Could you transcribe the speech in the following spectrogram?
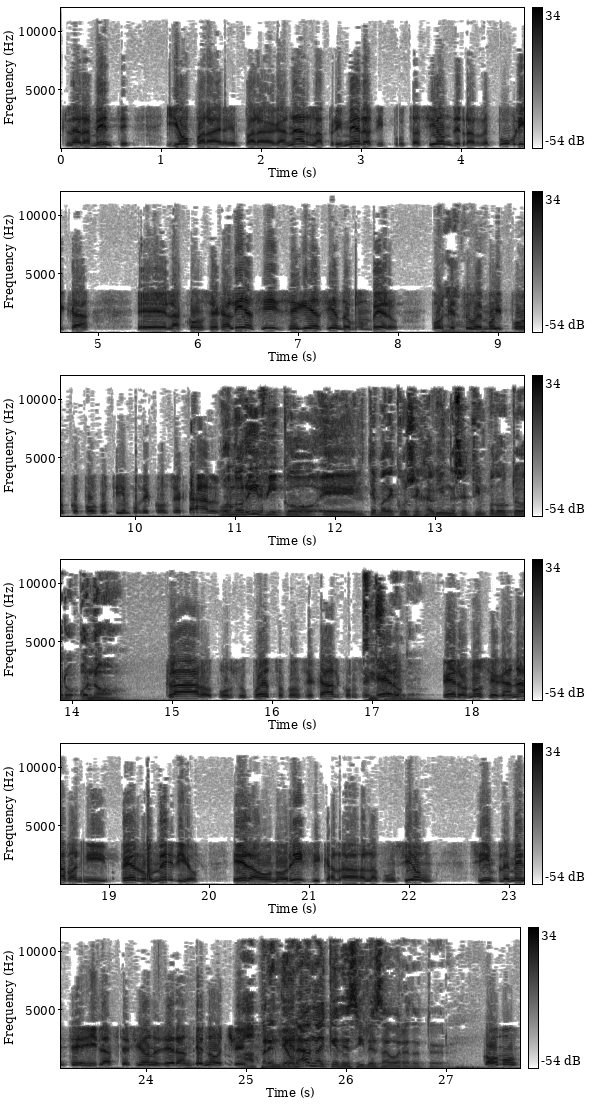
claramente, yo para, para ganar la primera diputación de la República, eh, la concejalía sí seguía siendo bombero, porque estuve muy poco, poco tiempo de concejal. Honorífico eh, el tema de concejalía en ese tiempo, doctor, ¿o no? Claro, por supuesto, concejal, consejero, pero no se ganaba ni perro medio, era honorífica la, la función, simplemente y las sesiones eran de noche. Aprenderán, hay que decirles ahora, doctor. ¿Cómo?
